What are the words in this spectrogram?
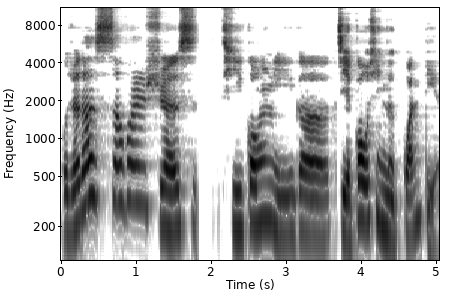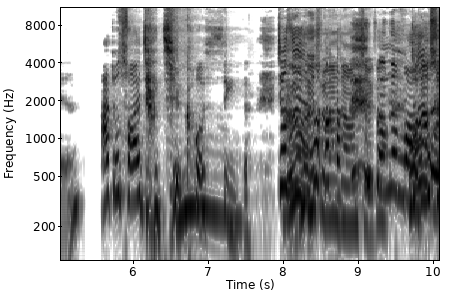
我觉得社会学是。提供你一个解构性的观点，阿周超爱讲结构性的，嗯、就是我很喜欢讲结构。真的吗？我的所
